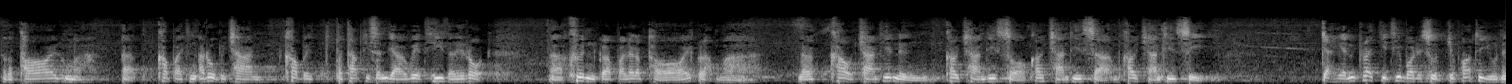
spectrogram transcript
แล้วก็ท้อยลงมาเข้าไปถึงอรูปฌานเข้าไปประทับที่สัญญาเวทีตริโรธขึ้นกลับไปแล้วก็ถอยกลับมา แล้วเข้าฌานที่หนึ่งเข้าฌานที่สองเข้าฌานที่สามเข้าฌานที่สี่จะเห็นพระจิตที่บริสุทธิ์เฉพาะที่อยู่ใน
